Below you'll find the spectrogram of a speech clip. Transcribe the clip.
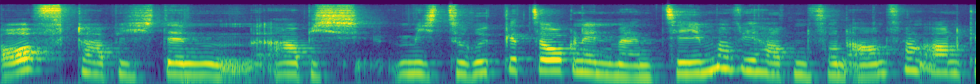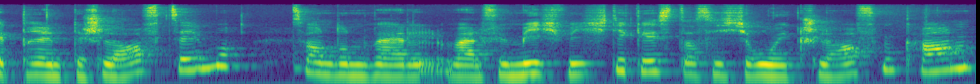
Oft habe ich, habe ich mich zurückgezogen in mein Zimmer. Wir hatten von Anfang an getrennte Schlafzimmer, sondern weil, weil für mich wichtig ist, dass ich ruhig schlafen kann.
